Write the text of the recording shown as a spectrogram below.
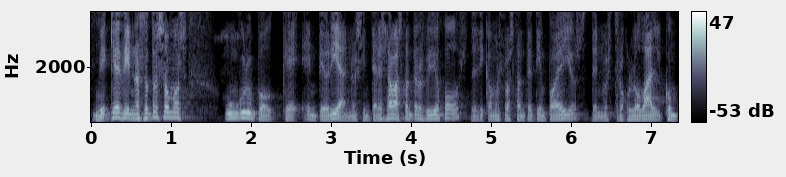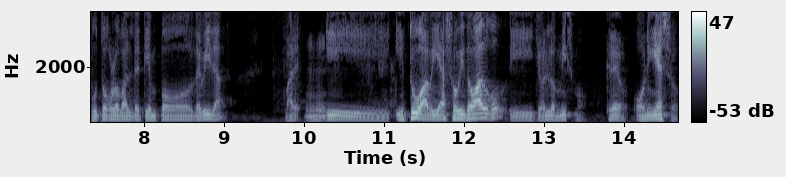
Quiero decir, nosotros somos un grupo que en teoría nos interesa bastante los videojuegos, dedicamos bastante tiempo a ellos, de nuestro global, cómputo global de tiempo de vida, ¿vale? Y, y tú habías oído algo y yo en lo mismo, creo, o ni eso.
